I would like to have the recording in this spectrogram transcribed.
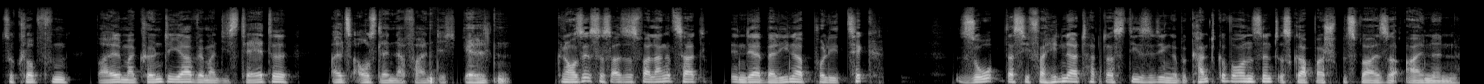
zu klopfen, weil man könnte ja, wenn man dies täte, als ausländerfeindlich gelten. Genau so ist es. Also es war lange Zeit in der Berliner Politik so, dass sie verhindert hat, dass diese Dinge bekannt geworden sind. Es gab beispielsweise einen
